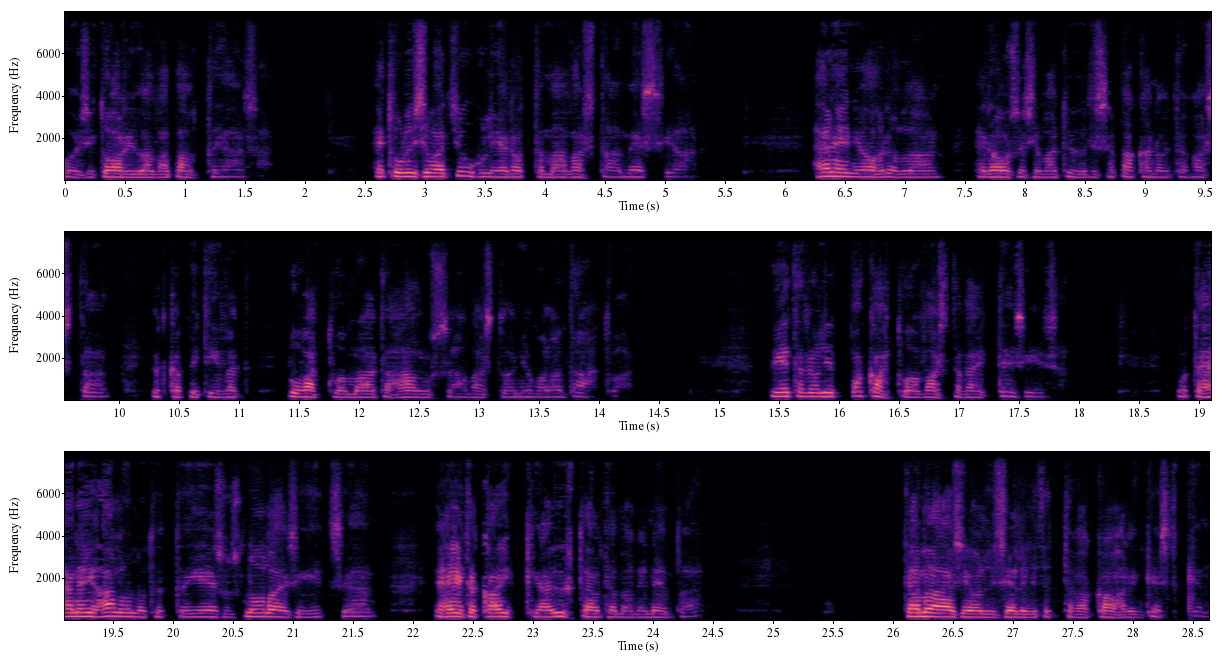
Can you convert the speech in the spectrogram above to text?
voisi torjua vapauttajansa. He tulisivat juhlien ottamaan vastaan Messiaan. Hänen johdollaan he nousisivat yhdessä pakanoita vastaan, jotka pitivät luvattua maata hallussaan vastoin Jumalan tahtoa. Pietari oli pakahtua vastaväitteisiinsä mutta hän ei halunnut, että Jeesus nolaisi itseään ja heitä kaikkia yhtään tämän enempää. Tämä asia oli selvitettävä kahden kesken.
